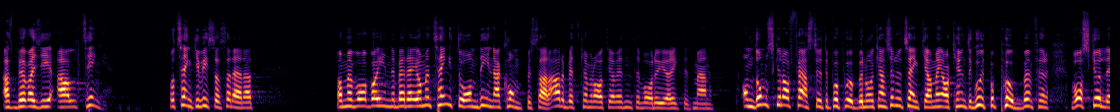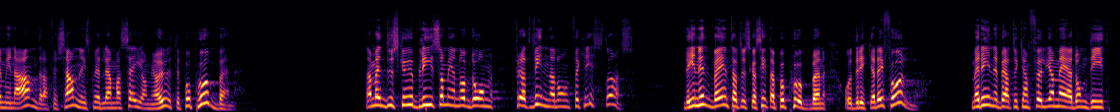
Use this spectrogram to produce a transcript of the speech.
Att behöva ge allting. Och tänker vissa sådär att, ja men vad, vad innebär det? Ja men tänk då om dina kompisar, arbetskamrater, jag vet inte vad du gör riktigt men om de skulle ha fest ute på puben och kanske du tänker, ja, men jag kan ju inte gå ut på puben för vad skulle mina andra församlingsmedlemmar säga om jag är ute på puben? Nej, men du ska ju bli som en av dem för att vinna dem för Kristus. Det innebär inte att du ska sitta på puben och dricka dig full. Men det innebär att du kan följa med dem dit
